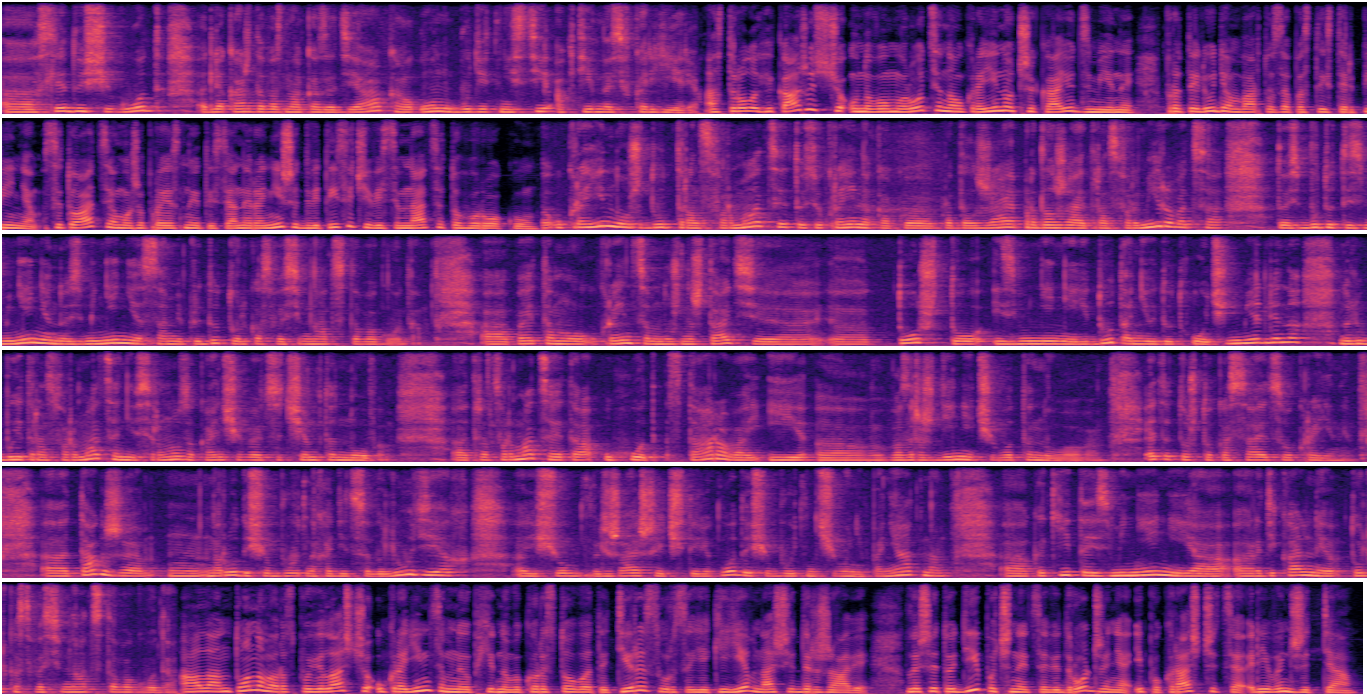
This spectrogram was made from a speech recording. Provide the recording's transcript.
Э, Следующий год для каждого знака зодиака он будет нести активность в карьере. Астрологи кажуть, що у новому році на Україну чекають зміни. Проте людям варто запастись терпінням. Ситуація може прояснитися не раніше 2018 року. Украину ждут трансформации, то есть Украина как э, продолжает, продолжает трансформироваться, то есть будут изменения, но изменения сами придут только с 2018 года. А, Поэтому украинцам нужно ждать э, э, то, что изменения идут, они идут очень медленно, но любые трансформации, они все равно заканчиваются чем-то новым. А, Трансформация – это уход старого и э, возрождение чего-то нового. Это то, что касается Украины. Э, Также м, народ еще будет находиться в иллюзиях, э, еще в ближайшие 4 года еще будет ничего не понятно. Э, Какие-то изменения э, радикальные только с 2018 года. Алла Антонова розповіла, що українцям необхідно використовувати ті ресурси, які є в нашій державі. Лише тоді почнеться відродження покращиться рівень життя.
